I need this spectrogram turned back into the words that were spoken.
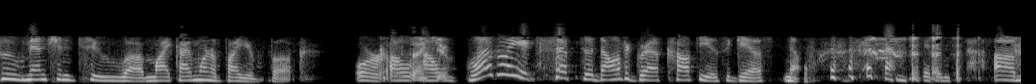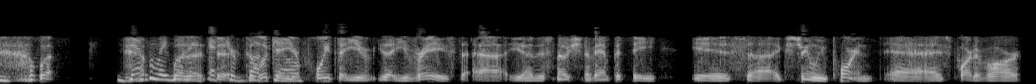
who mentioned to uh, Mike, I want to buy your book or oh, I'll, I'll gladly accept an autographed copy as a gift. No, I'm kidding. Um, well, definitely well, want to get to, your book. To look though. at your point that you that you've raised, uh, you know, this notion of empathy is uh, extremely important uh, as part of our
